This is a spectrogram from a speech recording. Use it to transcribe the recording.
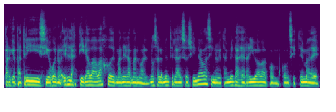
Parque Patricio, bueno, él las tiraba abajo de manera manual, no solamente las desollinaba, sino que también las derribaba con, sistema de,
